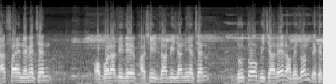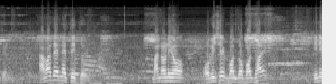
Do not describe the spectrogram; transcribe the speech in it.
রাস্তায় নেমেছেন, অপরাধীদের ফাঁসির দাবি জানিয়েছেন, দ্রুত বিচারের আবেদন রেখেছেন। আমাদের নেতৃত্ব মাননীয় অভিষেক বন্দ্যোপাধ্যায় তিনি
